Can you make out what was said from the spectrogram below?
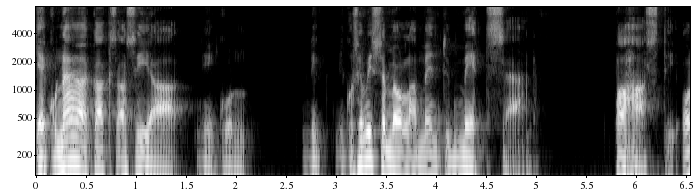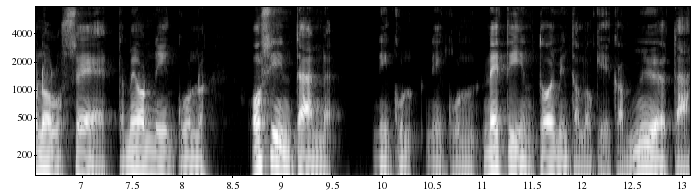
Ja kun nämä kaksi asiaa niin kuin niin, niin kuin se, missä me ollaan menty metsään pahasti, on ollut se, että me on niin kuin osin tämän niin kuin, niin kuin netin toimintalogiikan myötä,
